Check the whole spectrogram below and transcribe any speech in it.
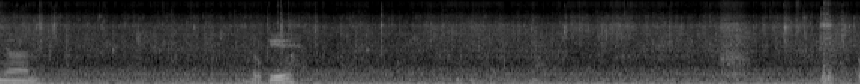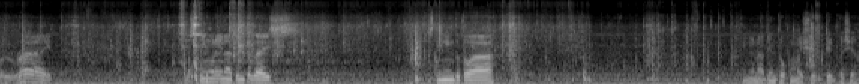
yan okay Alright. Testing ulit natin to guys. Testingin ko to ha. Tingnan natin to kung may shorted pa siya.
